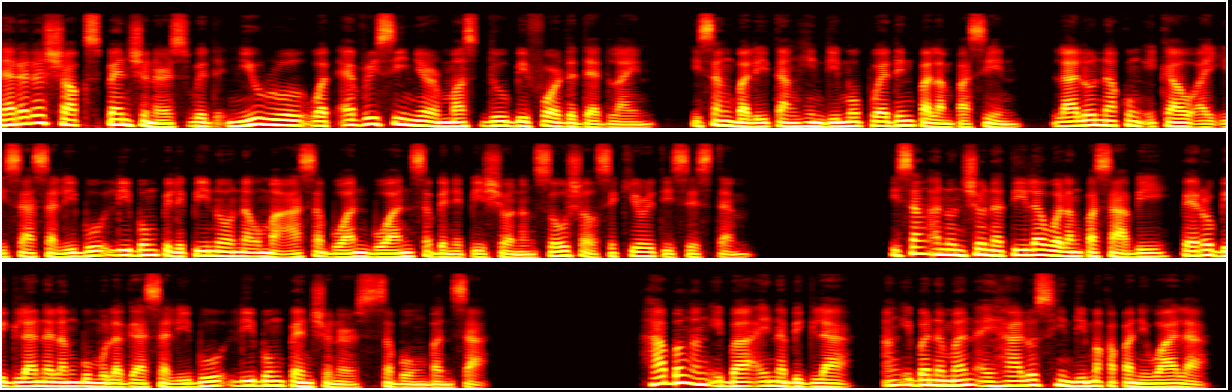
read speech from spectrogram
Narara shocks pensioners with new rule what every senior must do before the deadline, isang balitang hindi mo pwedeng palampasin, lalo na kung ikaw ay isa sa libu-libong Pilipino na umaasa buwan-buwan sa benepisyo ng Social Security System. Isang anunsyo na tila walang pasabi pero bigla na lang bumulaga sa libu-libong pensioners sa buong bansa. Habang ang iba ay nabigla, ang iba naman ay halos hindi makapaniwala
